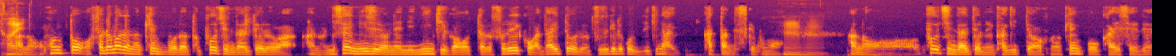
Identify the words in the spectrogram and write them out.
はい、あの本当、それまでの憲法だと、プーチン大統領はあの2024年に任期が終わったら、それ以降は大統領を続けることできないかったんですけども、うんうん、あのプーチン大統領に限っては、この憲法改正で、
